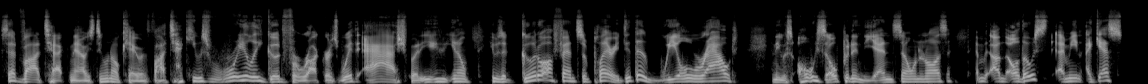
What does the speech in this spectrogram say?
He's at Vodtech now. He's doing okay with Vodtech. He was really good for Rutgers with Ash, but he, you know, he was a good offensive player. He did the wheel route, and he was always open in the end zone and all this. I mean, um, all those, I mean, I guess,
